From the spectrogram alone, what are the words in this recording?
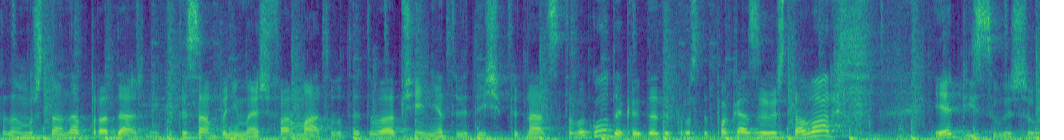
Потому что она продажник. И ты сам понимаешь формат вот этого общения 2015 года, когда ты просто показываешь товар и описываешь его.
